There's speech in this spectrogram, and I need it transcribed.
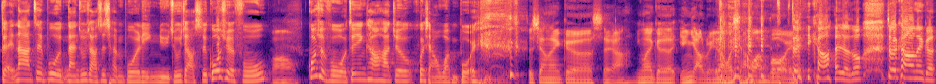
对，那这部男主角是陈柏霖，女主角是郭雪芙。哇哦，郭雪芙，我最近看到她就会想要 One Boy，就像那个谁啊，另外一个炎亚纶让我想 One Boy。对，一看到他小说就会看到那个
